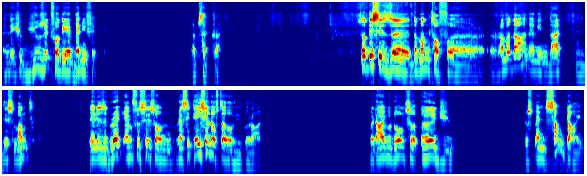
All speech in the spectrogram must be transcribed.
and they should use it for their benefit, etc. So this is uh, the month of uh, Ramadan, and in that in this month there is a great emphasis on recitation of the Holy Quran. But I would also urge you to spend some time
